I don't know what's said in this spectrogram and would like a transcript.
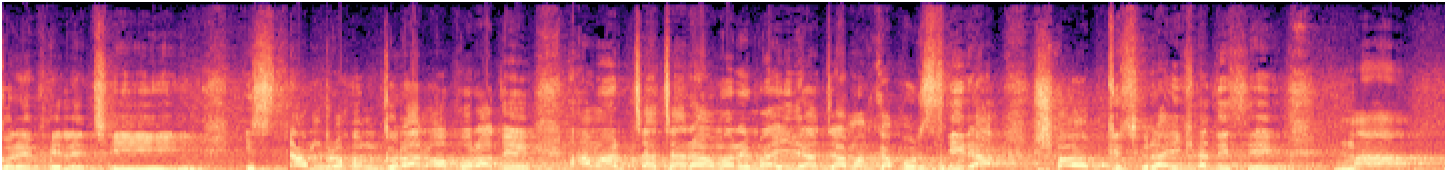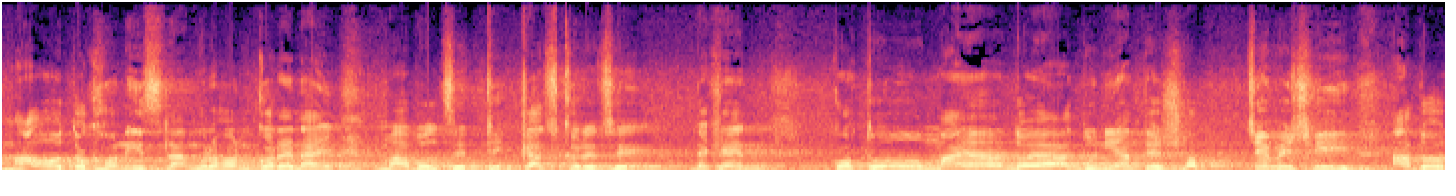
করে ফেলেছি। ইসলাম গ্রহণ করার অপরাধে আমার চাচারা, আমার মাইরা, জামা কাপড়, সিরা সব কিছু রাইখা দিছে। মা, মাও তখন ইসলাম গ্রহণ করে নাই। মা বলছে, ঠিক কাজ করেছে। দেখেন, কত মায়া, দয়া দুনিয়াতে সবচেয়ে বেশি আদর,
